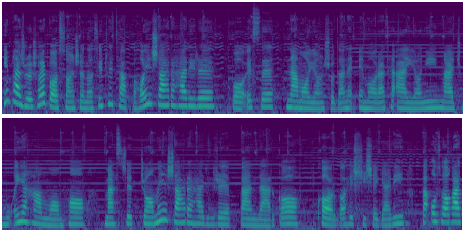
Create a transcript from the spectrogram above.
این پژوهش های باستانشناسی توی تپه های شهر حریره باعث نمایان شدن امارت اعیانی، مجموعه حمام ها، مسجد جامع شهر حریره، بندرگاه، کارگاه شیشهگری و اتاقک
